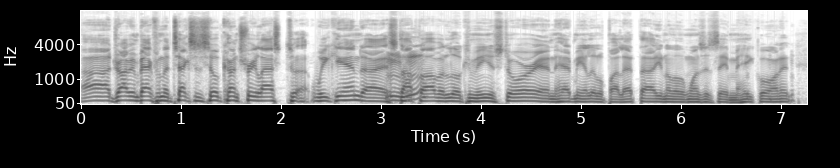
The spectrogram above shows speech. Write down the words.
Uh, driving back from the Texas Hill Country last uh, weekend, I Mm-hmm. stopped off at a little convenience store and had me a little paleta, you know, the ones that say Mexico on it.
